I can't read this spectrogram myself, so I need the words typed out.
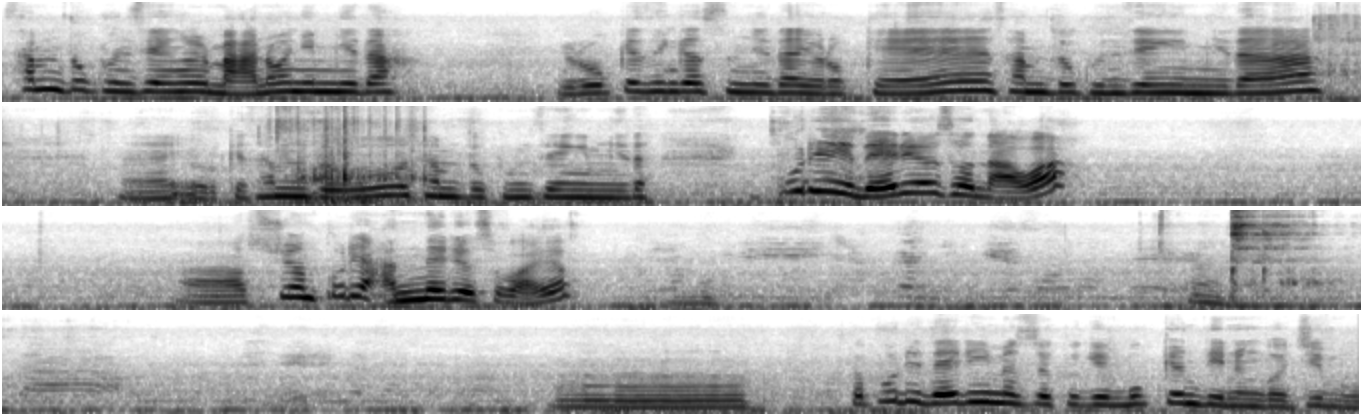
삼도 군생을 만 원입니다. 이렇게 생겼습니다. 이렇게 삼두 군생입니다. 네, 이렇게 삼두 삼두 군생입니다. 뿌리 내려서 나와? 아, 수연 뿌리 안 내려서 와요? 응. 어, 그 뿌리 내리면서 그게 못 견디는 거지 뭐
